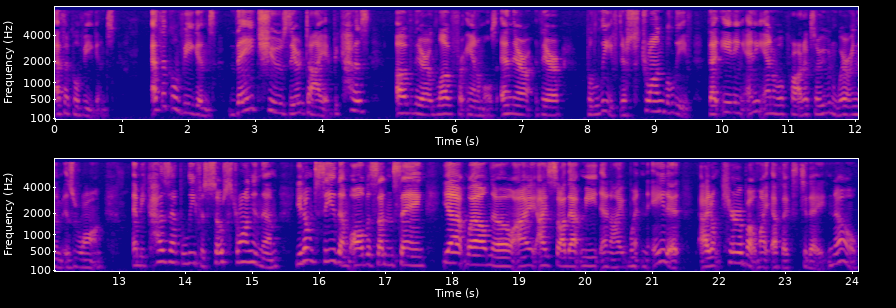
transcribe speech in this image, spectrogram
ethical vegans. Ethical vegans, they choose their diet because of their love for animals and their their belief, their strong belief that eating any animal products or even wearing them is wrong. And because that belief is so strong in them, you don't see them all of a sudden saying, Yeah, well, no, I, I saw that meat and I went and ate it. I don't care about my ethics today. No,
